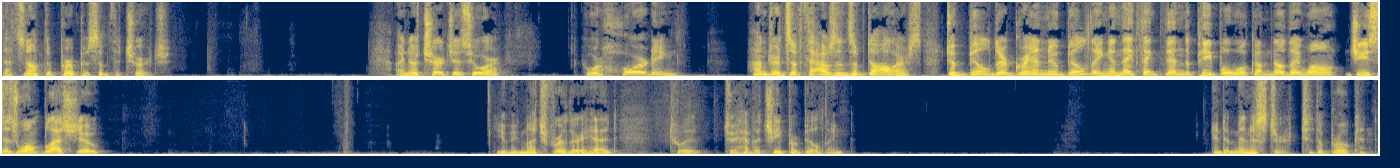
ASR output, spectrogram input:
That's not the purpose of the church. I know churches who are who are hoarding hundreds of thousands of dollars to build their grand new building and they think then the people will come. No, they won't. Jesus won't bless you. You'd be much further ahead to a, to have a cheaper building and to minister to the broken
